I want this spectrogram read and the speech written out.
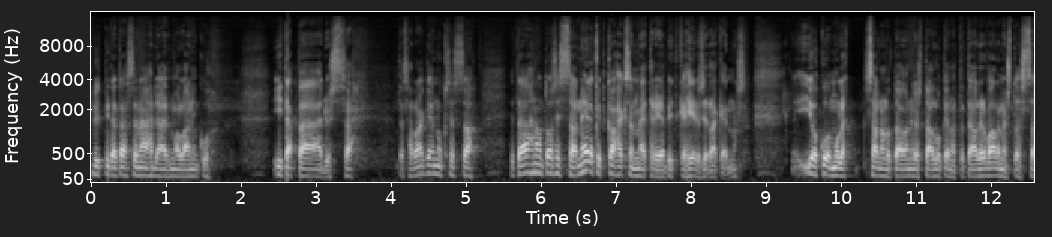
Nyt mitä tässä nähdään, että me ollaan niin kuin itäpäädyssä tässä rakennuksessa. Ja tämähän on tosissaan 48 metriä pitkä hirsirakennus. Joku on mulle sanonut tai on jostain lukenut, että tämä oli valmistuessa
